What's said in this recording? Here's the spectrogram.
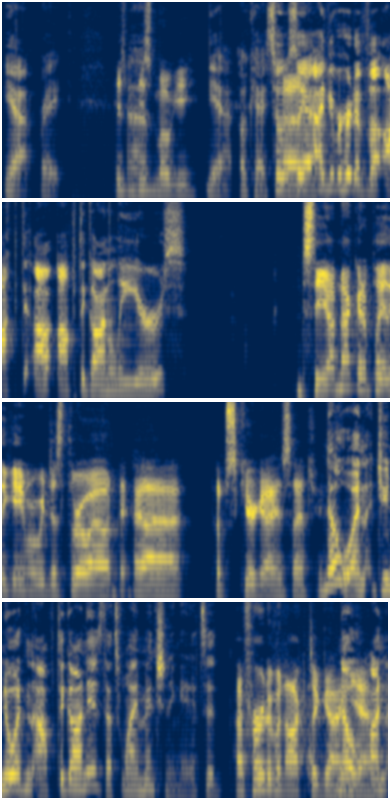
yeah, right. he's he's Um, Mogi. Yeah. Okay. So, so Um, have you ever heard of uh, oct- uh, ears? See, I'm not going to play the game where we just throw out uh, obscure guys at you. No. And do you know what an octagon is? That's why I'm mentioning it. It's a I've heard of an octagon. No, yeah. an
